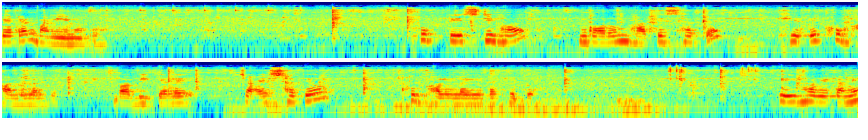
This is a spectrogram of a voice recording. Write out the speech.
ব্যাটার বানিয়ে নেব। খুব টেস্টি হয়, গরম ভাতের সাথে, খেতে খুব ভালো লাগে। বা বিকেলে চায়ের সাথেও খুব ভালো লাগে এটা খেতে। তো এইভাবে এটা আমি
